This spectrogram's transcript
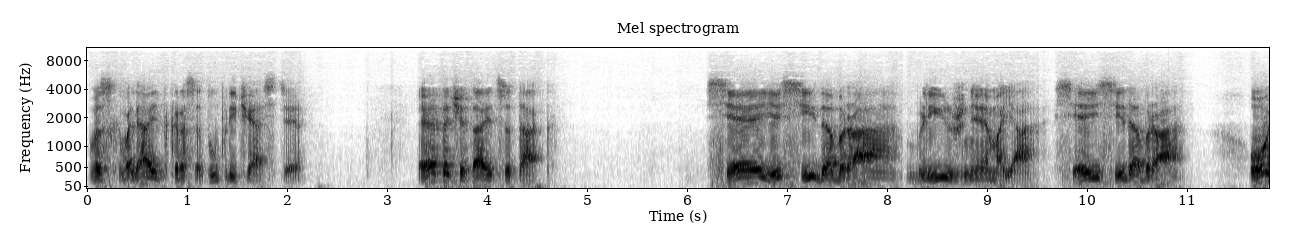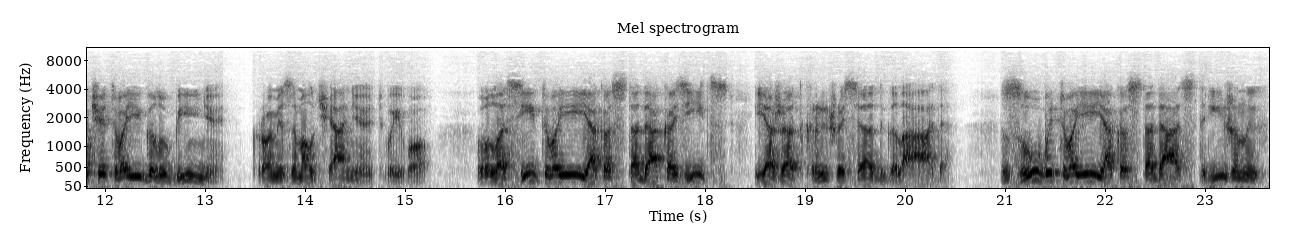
восхваляет красоту причастия. Это читается так. «Се еси добра, ближняя моя, се еси добра, очи твои голубине, кроме замолчания твоего. Власи твои, яко стада козиц, я же открышася от глада. Зубы твои, яко стада стриженных,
